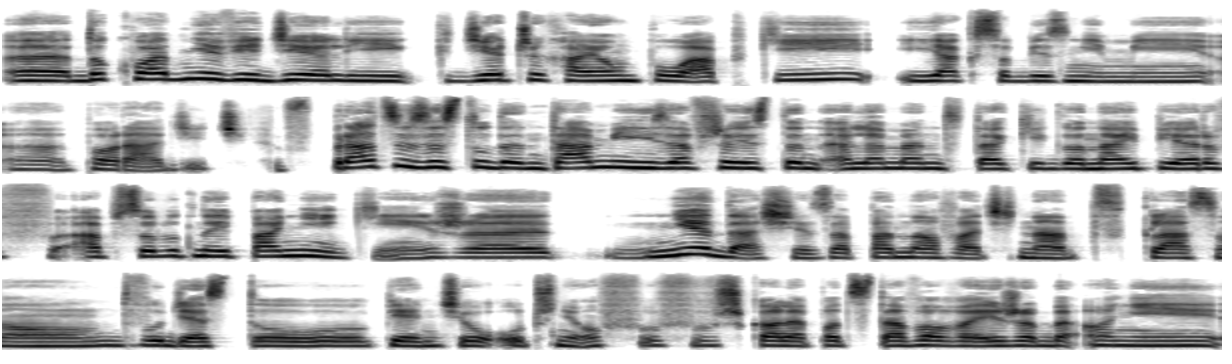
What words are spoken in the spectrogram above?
e, dokładnie wiedzieli, gdzie czyhają pułapki, i jak sobie z nimi e, poradzić. W pracy ze studentami zawsze jest ten element takiego najpierw absolutnej paniki, że nie da się zapanować nad klasą 25 uczniów w szkole podstawowej, żeby oni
